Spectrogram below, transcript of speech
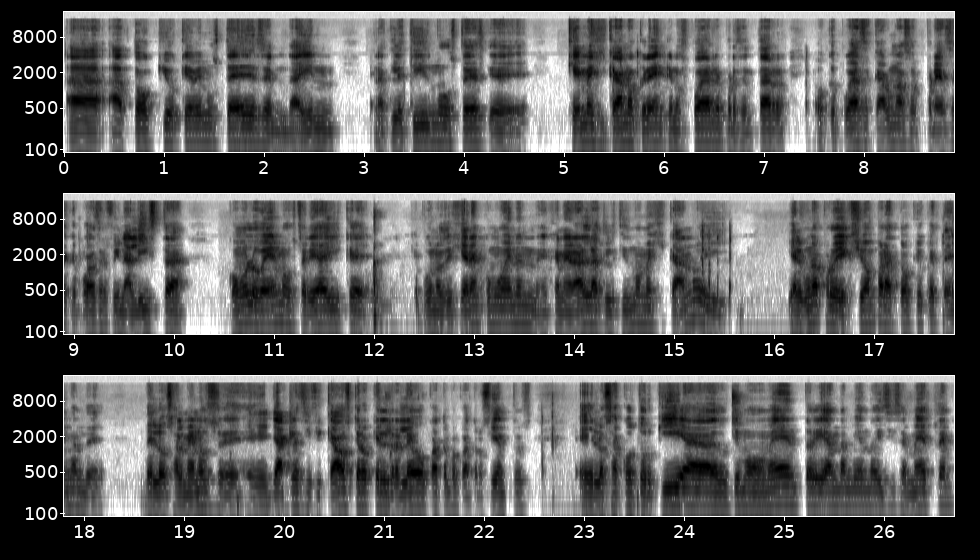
a, a Tokio. ¿Qué ven ustedes en, ahí en, en atletismo? ¿Ustedes que, qué mexicano creen que nos pueda representar o que pueda sacar una sorpresa, que pueda ser finalista? ¿Cómo lo ven? Me gustaría ahí que, que pues, nos dijeran cómo ven en, en general el atletismo mexicano y, alguna proyección para Tokio que tengan de, de los al menos eh, eh, ya clasificados. Creo que el relevo 4x400 eh, lo sacó Turquía de último momento y andan viendo ahí si se meten.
